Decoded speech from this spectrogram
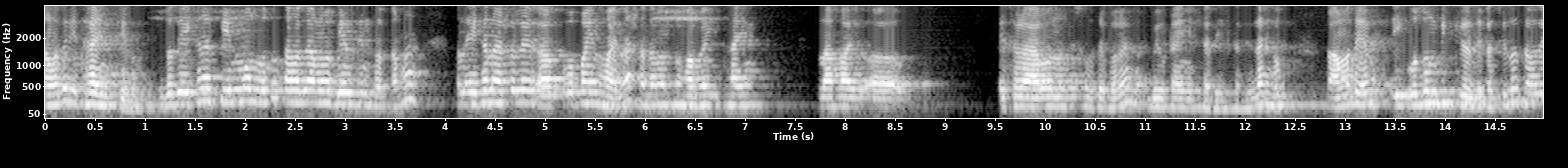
আমাদের ইথাইন ছিল। যদি এখানে তিন মোল হতো, তাহলে আমরা বেনজিন ধরতাম হ্যাঁ? মানে এখানে আসলে প্রোপাইন হয় না, সাধারণত হবে ইথাইন, না হয় এছাড়া আরও অন্য কিছু হতে পারে, বিউটাইন ইত্যাদি ইত্যাদি। যাই হোক, তো আমাদের এই ওজন বিক্রিয়া যেটা ছিল, তাহলে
